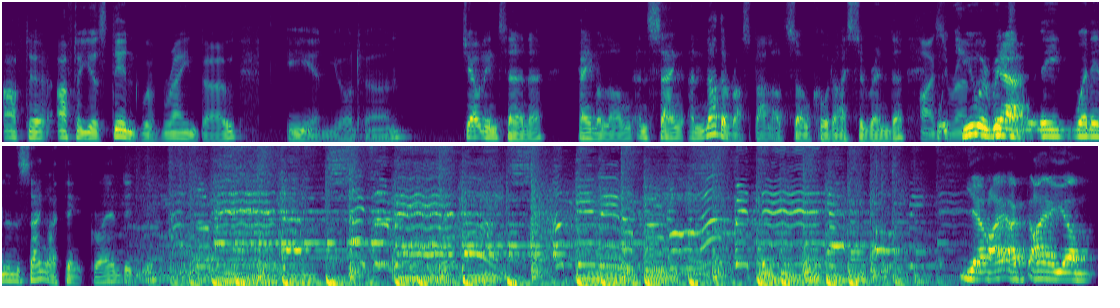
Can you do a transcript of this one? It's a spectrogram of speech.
after after your stint with Rainbow. Ian, your turn. Joe Lynn Turner came along and sang another Russ Ballard song called I Surrender, I which Surrender. you originally went in and sang, I think, Graham, didn't you? Yeah, I, I, I um,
